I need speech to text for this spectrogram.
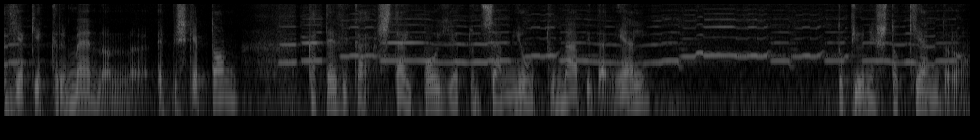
διακεκριμένων επισκεπτών κατέβηκα στα υπόγεια του τζαμιού του Νάμπι Ντανιέλ το οποίο είναι στο κέντρο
